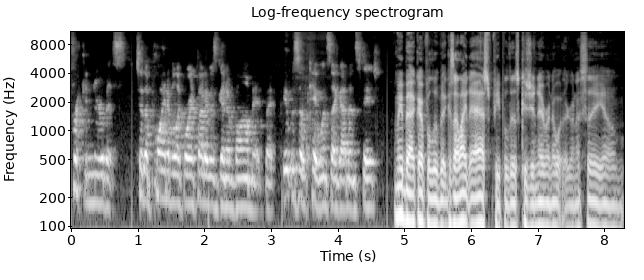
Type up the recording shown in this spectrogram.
freaking nervous to the point of like where I thought I was going to vomit. But it was okay once I got on stage. Let me back up a little bit because I like to ask people this because you never know what they're going to say. Um,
